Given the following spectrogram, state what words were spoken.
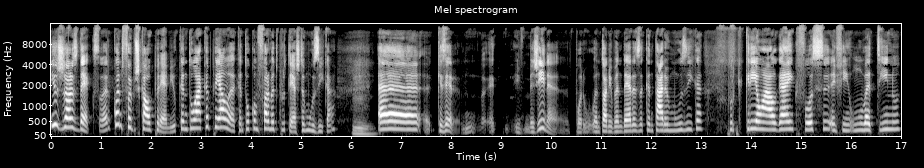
E o George Dexler, quando foi buscar o prémio, cantou à capela, cantou como forma de protesto a música. Hum. Uh, quer dizer, imagina, pôr o António Bandeiras a cantar a música porque queriam alguém que fosse, enfim, um latino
